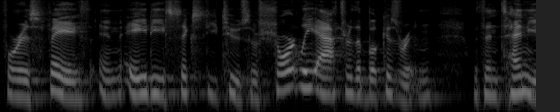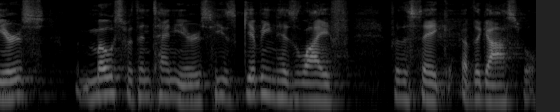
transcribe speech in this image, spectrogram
for his faith in AD 62. So shortly after the book is written, within 10 years, most within 10 years, he's giving his life for the sake of the gospel.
